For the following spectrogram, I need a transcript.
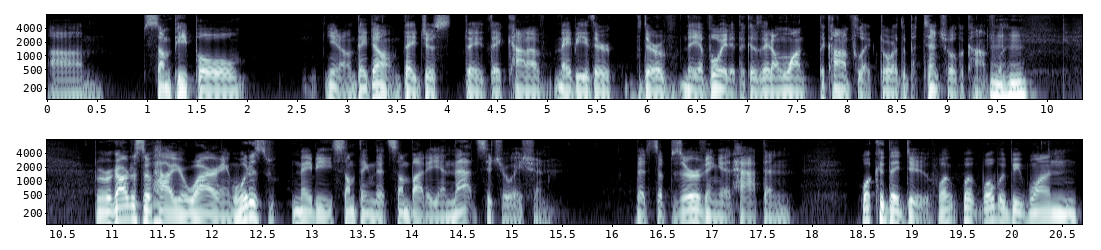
Um, some people, you know, they don't. They just they they kind of maybe they're they're they avoid it because they don't want the conflict or the potential of a conflict. But regardless of how you're wiring, what is maybe something that somebody in that situation that's observing it happen, what could they do? What what what would be one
